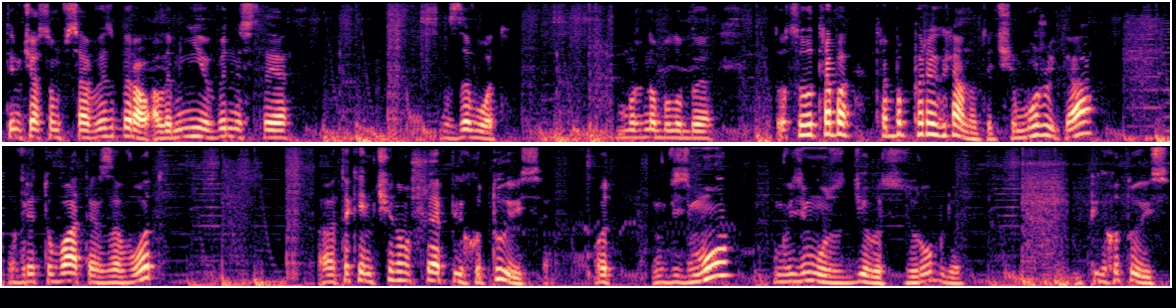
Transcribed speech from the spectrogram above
тим часом все визбирав, але мені винесли завод. Можна було би. От треба, треба переглянути, чи можу я врятувати завод е, таким чином, що я підготуюся. От візьму, візьму з ділось зроблю, підготуюся.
